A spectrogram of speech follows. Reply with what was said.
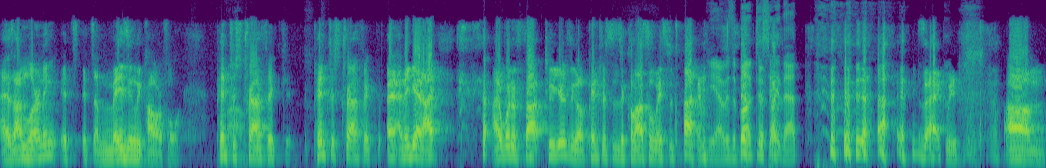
as I'm learning, it's it's amazingly powerful. Pinterest wow. traffic, Pinterest traffic, and again, I I would have thought two years ago Pinterest is a colossal waste of time. Yeah, I was about to say that. yeah, exactly. Um,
